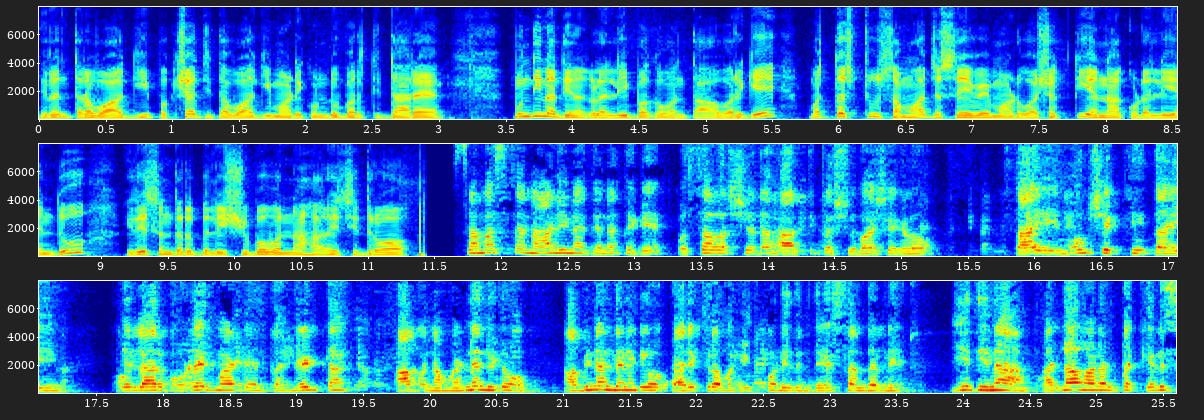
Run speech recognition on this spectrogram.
ನಿರಂತರವಾಗಿ ಪಕ್ಷಾತೀತವಾಗಿ ಮಾಡಿಕೊಂಡು ಬರುತ್ತಿದ್ದಾರೆ. ಮುಂದಿನ ದಿನಗಳಲ್ಲಿ ಭಗವಂತ ಅವರಿಗೆ ಮತ್ತಷ್ಟು ಸಮಾಜ ಸೇವೆ ಮಾಡುವ ಶಕ್ತಿಯನ್ನು ಕೊಡಲಿ ಎಂದು ಇದೇ ಸಂದರ್ಭದಲ್ಲಿ ಶುಭವನ್ನು ಹಾರೈಸಿದರು. ಸಮಸ್ತ ನಾಡಿನ ಜನತೆಗೆ ಹೊಸ ವರ್ಷದ ಆರ್ಥಿಕ ಶುಭಾಶಯಗಳು. ತಾಯಿ, ಓಂ ಶಕ್ತಿ, ತಾಯಿ, ಎಲ್ಲಾರ್ಗು ಒಳ್ಳೇದ್ ಮಾಡ್ಲಿ ಅಂತ ಹೇಳ್ತಾ, ಹಾಗೂ ನಮ್ಮ ಅಣ್ಣನಿದು ಅಭಿನಂದನೆಗಳು ಕಾರ್ಯಕ್ರಮ ಇಟ್ಕೊಂಡಿದ್ದೀನಿ ದೇವಸ್ಥಾನದಲ್ಲಿ. ಈ ದಿನ ಅಣ್ಣ ಮಾಡಂತ ಕೆಲಸ,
